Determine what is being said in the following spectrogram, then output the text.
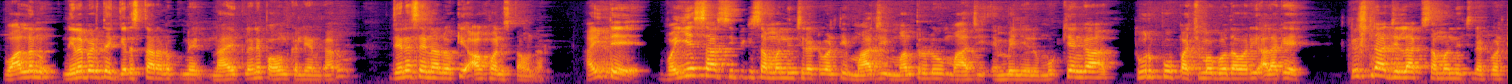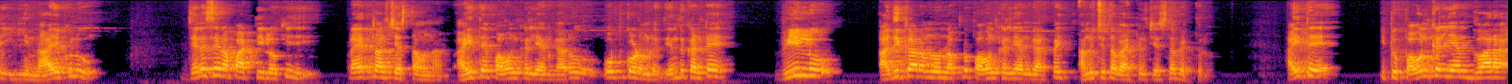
వాళ్ళను నిలబెడితే గెలుస్తారనుకునే నాయకులనే పవన్ కళ్యాణ్ గారు జనసేనలోకి ఆహ్వానిస్తూ ఉన్నారు. అయితే వైఎస్ఆర్సీపీకి సంబంధించినటువంటి మాజీ మంత్రులు మాజీ ఎమ్మెల్యేలు ముఖ్యంగా తూర్పు పశ్చిమ గోదావరి అలాగే కృష్ణా జిల్లాకు సంబంధించినటువంటి ఈ నాయకులు జనసేన పార్టీలోకి ప్రయత్నాలు చేస్తూ ఉన్నారు. అయితే పవన్ కళ్యాణ్ గారు ఒప్పుకోవడం లేదు. ఎందుకంటే వీళ్ళు అధికారంలో ఉన్నప్పుడు పవన్ కళ్యాణ్ గారిపై అనుచిత వ్యాఖ్యలు చేసిన వ్యక్తులు. అయితే ఇటు పవన్ కళ్యాణ్ ద్వారా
